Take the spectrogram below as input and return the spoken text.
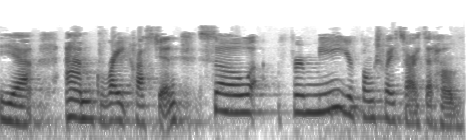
Yeah, um, great question. So for me, your feng shui starts at home.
